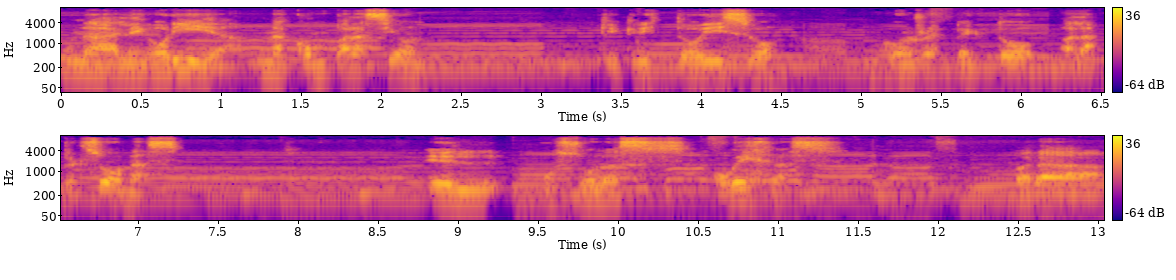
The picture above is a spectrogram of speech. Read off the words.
una alegoría, una comparación que Cristo hizo con respecto a las personas. Él usó las ovejas para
